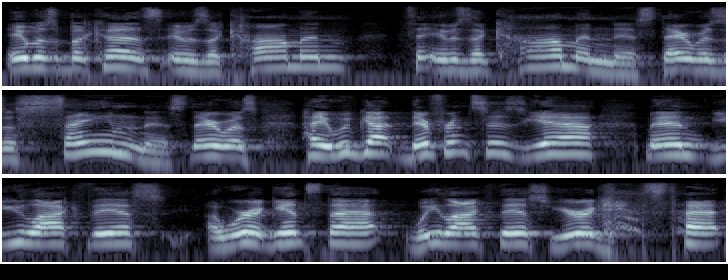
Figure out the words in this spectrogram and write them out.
It was because it was a common. It was a commonness. There was a sameness. There was, hey, we've got differences. Yeah, man, you like this. We're against that. We like this. You're against that.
